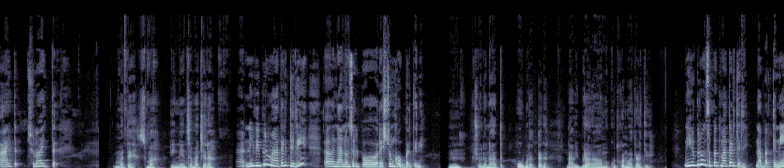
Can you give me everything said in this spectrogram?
ಆಯ್ತು ಚಲೋ ಆಯ್ತು. ಮತ್ತೆ ಸುಮಾ ಇನ್ನೇನು ಸಮಾಚಾರ? ನೀವಿಬ್ರು ಮಾತಾಡ್ತೀರಿ? ನಾನೊಂದ್ ಸ್ವಲ್ಪ ರೆಸ್ಟ್ ರೂಮ್ಗೆ ಹೋಗಿ ಬರ್ತೀನಿ. ಹ್ಞೂ ಚಲೋನ ಆತು. ಹೋಗ್ಬಿಡು ಅತ್ತಾಗ ನಾವಿಬ್ರು ಆರಾಮಾಗಿ ಕೂತ್ಕೊಂಡು ಮಾತಾಡ್ತೀವಿ. ನೀವಿಬ್ರು ಒಂದು ಸ್ವಲ್ಪ ಮಾತಾಡ್ತೀರಿ. ನಾ ಬರ್ತೀನಿ.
